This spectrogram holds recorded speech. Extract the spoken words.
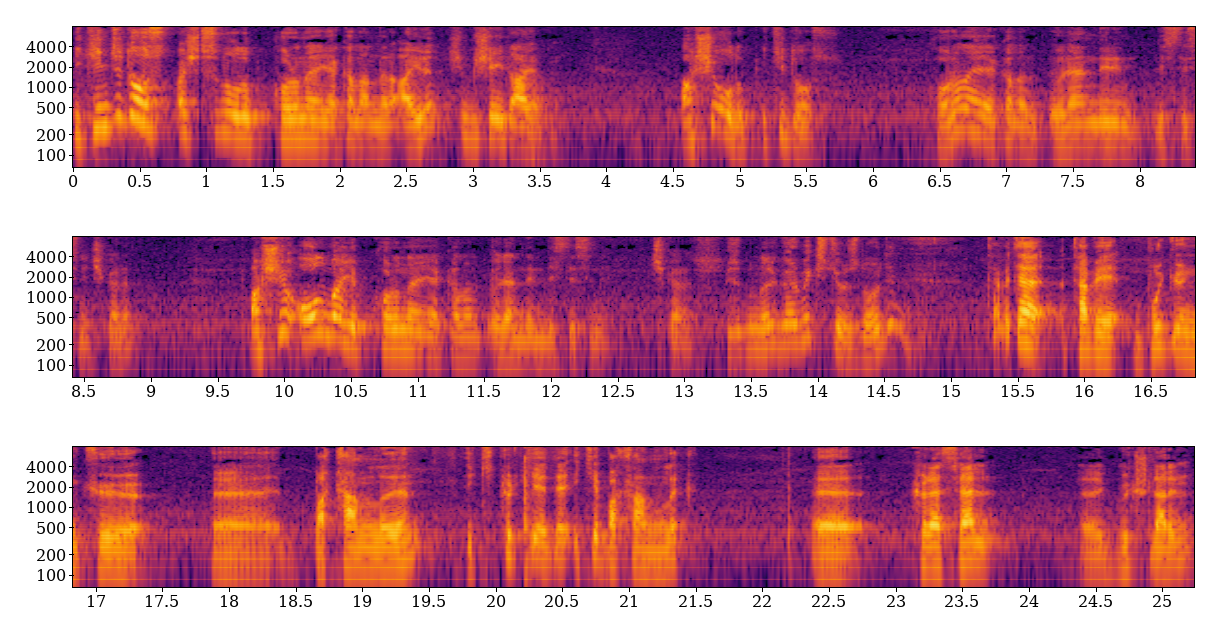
İkinci doz aşısını olup koronaya yakalanları ayırın. Şimdi bir şey daha yapın. Aşı olup iki doz koronaya yakalanıp ölenlerin listesini çıkarın. Aşı olmayıp koronaya yakalanıp ölenlerin listesini çıkarın. Biz bunları görmek istiyoruz doğru değil mi? Tabii de tabii bugünkü e, bakanlığın iki Türkiye'de iki bakanlık e, küresel e, güçlerin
